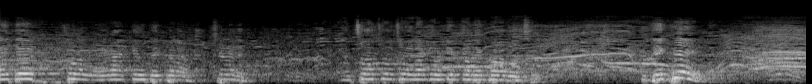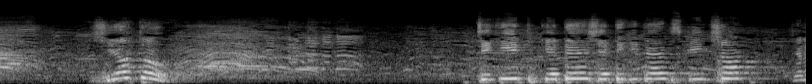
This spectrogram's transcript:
এই দেখ চল এরা কেউ দেখবে না। ছেড়ে দে। চল চল চল এরা কেউ টেক্কা দেখবে না বলছে। তো দেখবে? শিওর তো টিকিট কেটে সে টিকিটের স্ক্রিনশট যেন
